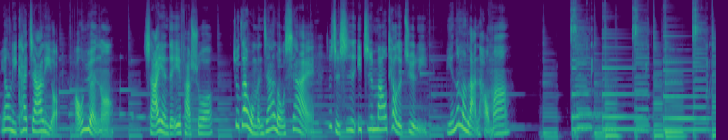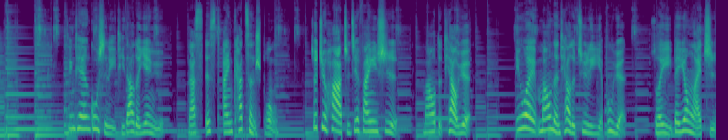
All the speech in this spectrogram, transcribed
要离开家里哦，好远哦。”傻眼的伊法说：“就在我们家楼下，哎，这只是一只猫跳的距离，别那么懒好吗？”今天故事里提到的谚语。Das ist ein Katzensprung。这句话直接翻译是“猫的跳跃”，因为猫能跳的距离也不远，所以被用来指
